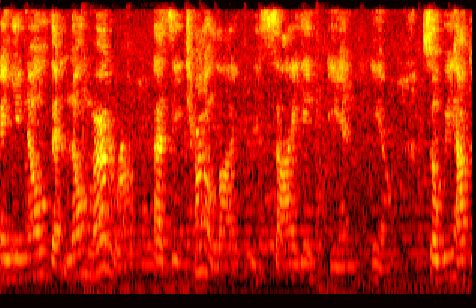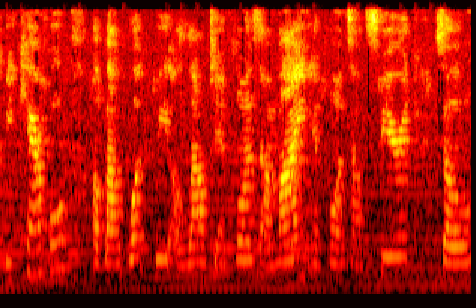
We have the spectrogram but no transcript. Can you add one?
And you know that no murderer has eternal life residing in him. So we have to be careful about what we allow to influence our mind, influence our spirit. So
